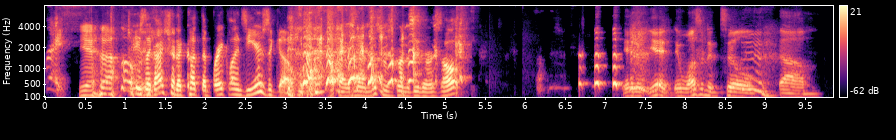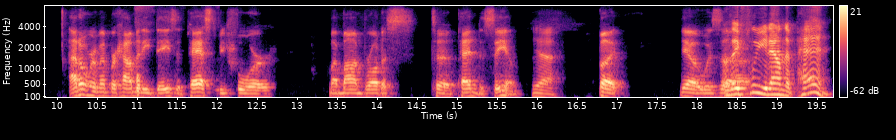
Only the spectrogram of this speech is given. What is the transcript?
great. You know? He's like, I should have cut the brake lines years ago. okay, man, this was going to be the result. It, yeah, it wasn't until um, I don't remember how many days had passed before my mom brought us to Penn to see him. yeah. But yeah, it was. Oh, uh, they flew you down to Penn,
